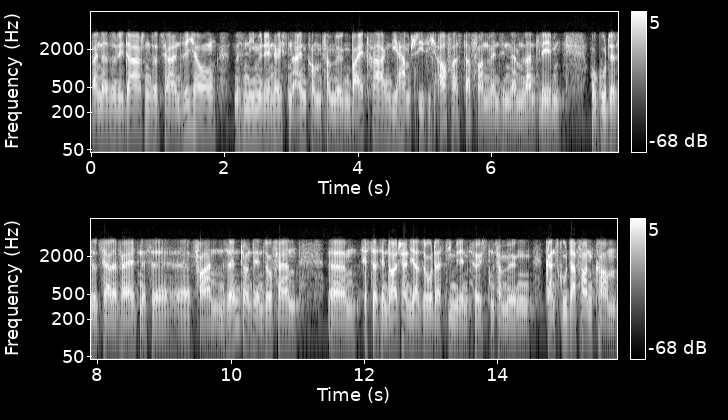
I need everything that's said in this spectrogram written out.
bei einer solidarischen sozialen Sicherung müssen die mit den höchsten Einkommenvermögen beitragen. Die haben schließlich auch was davon, wenn sie in einem Land leben, wo gute soziale Verhältnisse äh, vorhanden sind. Und insofern ähm, ist das in Deutschland ja so, dass die mit den höchsten Vermögen ganz gut davonkommen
